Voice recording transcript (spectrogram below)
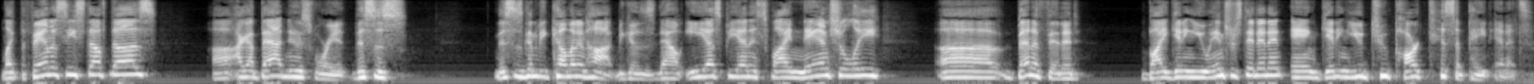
like the fantasy stuff does, uh, I got bad news for you. This is this is going to be coming in hot because now ESPN is financially uh, benefited by getting you interested in it and getting you to participate in it.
